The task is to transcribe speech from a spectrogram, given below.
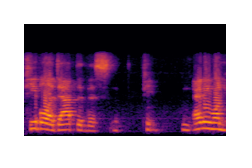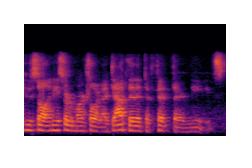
people adapted this. Anyone who saw any sort of martial art adapted it to fit their needs.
